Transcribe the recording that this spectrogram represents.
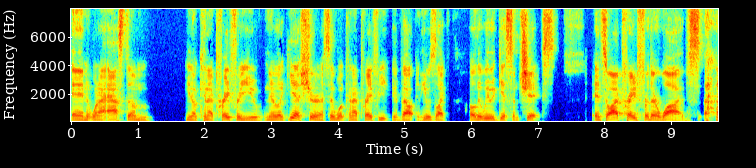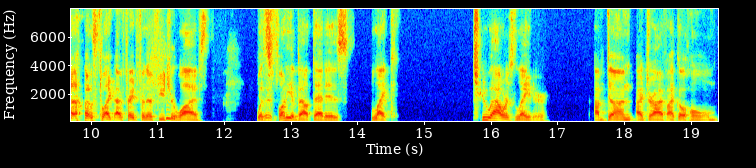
And when I asked them, you know, can I pray for you? And they're like, Yeah, sure. I said, What can I pray for you about? And he was like, Oh, that we would get some chicks. And so I prayed for their wives. I was like, I prayed for their future wives. What's Good. funny about that is like two hours later, I'm done. I drive, I go home.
